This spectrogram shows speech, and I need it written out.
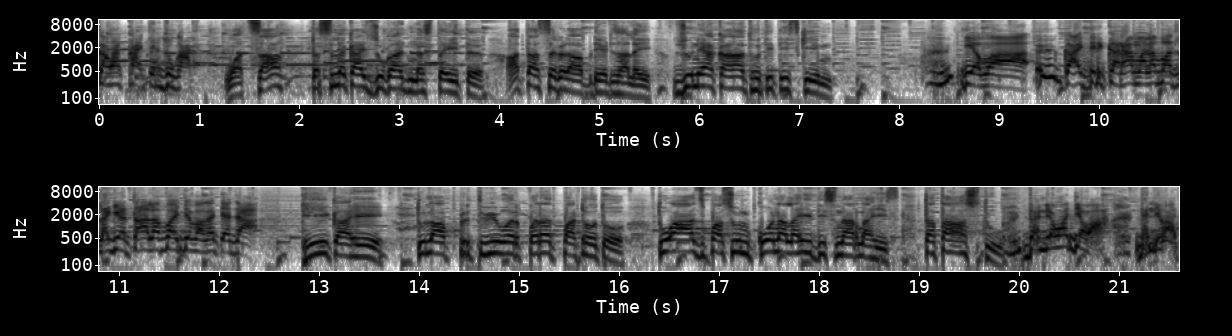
करा काहीतरी जुगाड. वत्सा तसलं काय जुगाड नसतं इथं. आता सगळं अपडेट झालंय. जुन्या काळात होती ती स्कीम देवा काहीतरी करा. मला बदला घेता आला पाहिजे बघा त्याचा. ठीक आहे तुला पृथ्वीवर परत पाठवतो. तू आजपासून कोणालाही दिसणार नाहीस. तथा तू. धन्यवाद देवा धन्यवाद.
